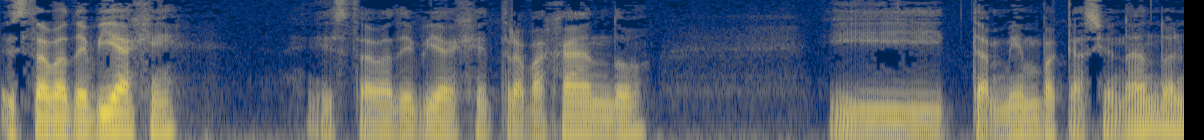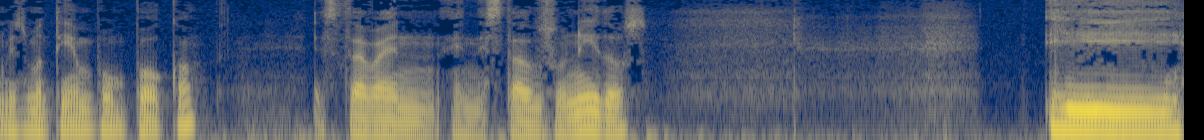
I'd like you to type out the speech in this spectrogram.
estaba de viaje, estaba de viaje trabajando y también vacacionando al mismo tiempo un poco. Estaba en, en Estados Unidos. Y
